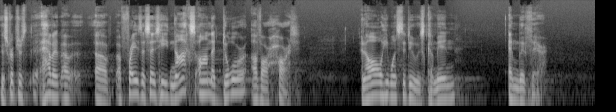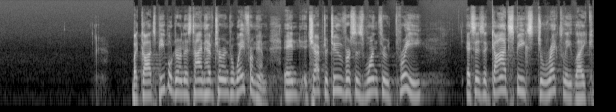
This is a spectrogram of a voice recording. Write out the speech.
The scriptures have a, a, a, phrase that says, He knocks on the door of our heart. And all He wants to do is come in and live there. But God's people during this time have turned away from him. In chapter 2, verses 1 through 3, it says that God speaks directly like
